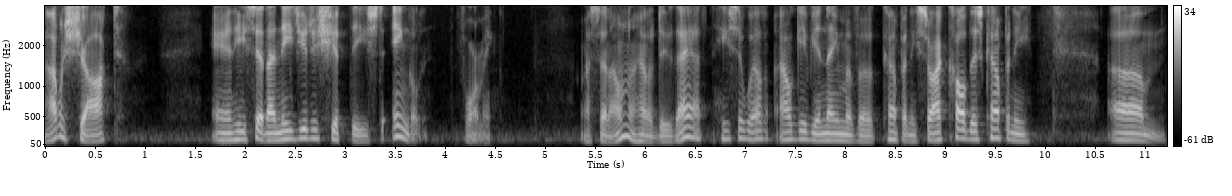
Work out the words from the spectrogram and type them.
I was shocked, and he said, I need you to ship these to England for me. I said, I don't know how to do that. He said, Well, I'll give you a name of a company. So I called this company um,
